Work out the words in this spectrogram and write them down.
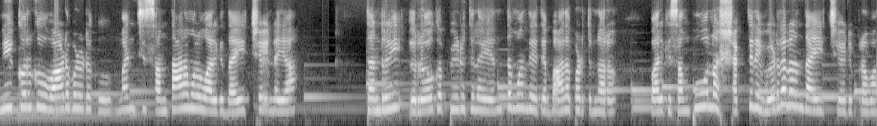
నీ కొరకు వాడబడుటకు మంచి సంతానములు వారికి దయచేయండి అయ్యా తండ్రి రోగ పీడితుల ఎంతమంది అయితే బాధపడుతున్నారో వారికి సంపూర్ణ శక్తిని విడుదలను దయచేయడు ప్రభా.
